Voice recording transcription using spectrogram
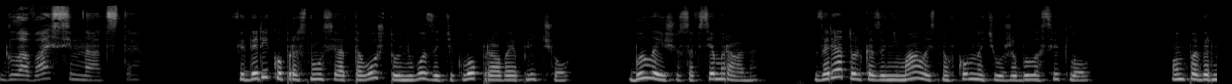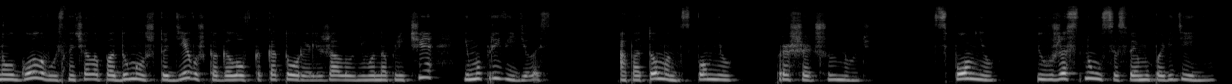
Глава 17 Федерико проснулся от того, что у него затекло правое плечо. Было еще совсем рано. Заря только занималась, но в комнате уже было светло. Он повернул голову и сначала подумал, что девушка, головка которой лежала у него на плече, ему привиделась. А потом он вспомнил прошедшую ночь. Вспомнил и ужаснулся своему поведению.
